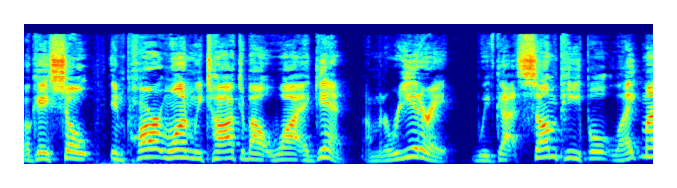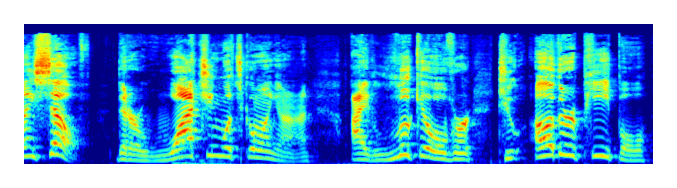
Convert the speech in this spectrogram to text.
Okay, so in part one, we talked about why. Again, I'm going to reiterate. We've got some people like myself that are watching what's going on. I look over to other people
